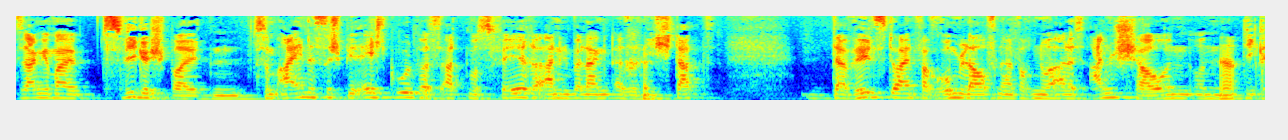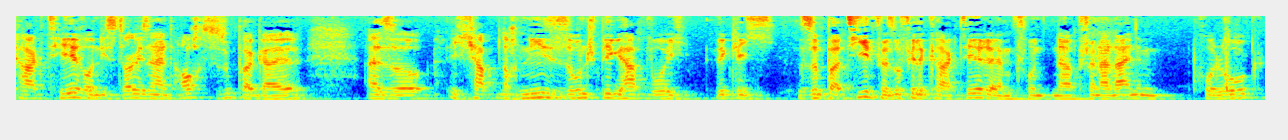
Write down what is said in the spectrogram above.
sagen wir mal, zwiegespalten. Zum einen ist das Spiel echt gut, was Atmosphäre anbelangt. Also die Stadt, da willst du einfach rumlaufen, einfach nur alles anschauen und ja. die Charaktere und die Story sind halt auch super geil. Also ich habe noch nie so ein Spiel gehabt, wo ich wirklich Sympathien für so viele Charaktere empfunden habe. Schon allein im Prolog.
